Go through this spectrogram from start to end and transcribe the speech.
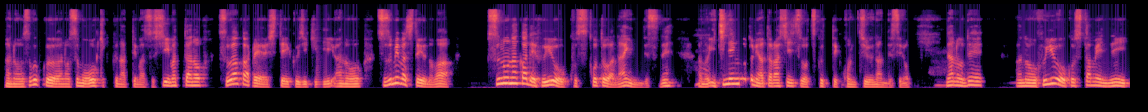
あの、すごく、あの、巣も大きくなってますし、また、あの、巣別れしていく時期、あの、スズメバチというのは、巣の中で冬を越すことはないんですね。あの、一年ごとに新しい巣を作っていく昆虫なんですよ。なので、あの、冬を越すために、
